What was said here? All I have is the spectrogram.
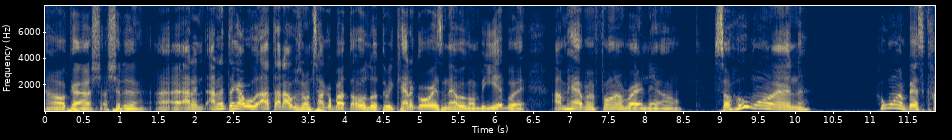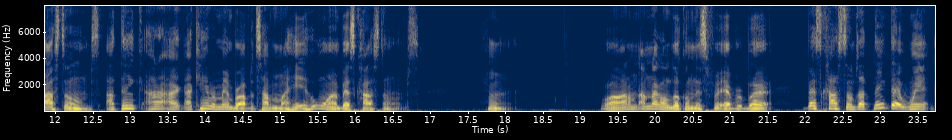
Oh gosh, I should have. I, I didn't. I didn't think I would. I thought I was gonna talk about those little three categories, and that was gonna be it. But I'm having fun right now. So who won? Who won best costumes? I think I, I I can't remember off the top of my head. Who won best costumes? Hmm. Well, I'm I'm not gonna look on this forever, but best costumes. I think that went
